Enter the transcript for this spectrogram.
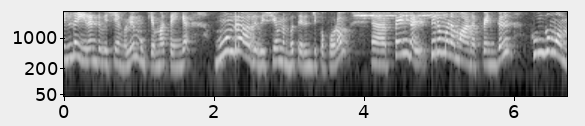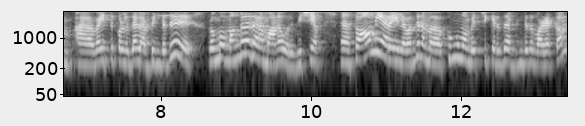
இந்த இரண்டு விஷயங்களையும் முக்கியமாக செய்யுங்க. மூன்றாவது விஷயம் நம்ம தெரிஞ்சுக்க போகிறோம் பெண்கள் திருமணமான பெண்கள் குங்குமம் வைத்துக்கொள்ளுதல் அப்படின்றது ரொம்ப மங்களகரமான ஒரு விஷயம். சுவாமி அறையில் வந்து நம்ம குங்குமம் வச்சுக்கிறது அப்படின்றது வழக்கம்.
